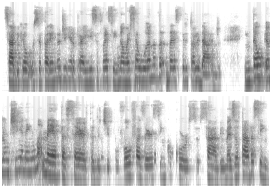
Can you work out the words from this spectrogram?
sabe? Que eu, eu separei meu dinheiro para isso. Foi assim, não, esse é o ano da, da, espiritualidade. Então eu não tinha nenhuma meta certa do tipo, vou fazer cinco cursos, sabe? Mas eu tava assim,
